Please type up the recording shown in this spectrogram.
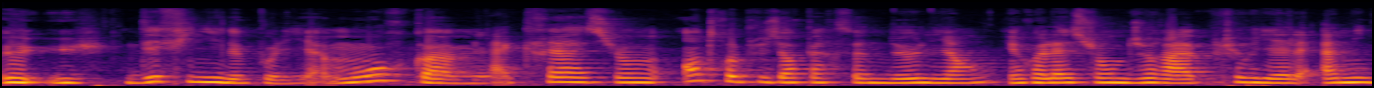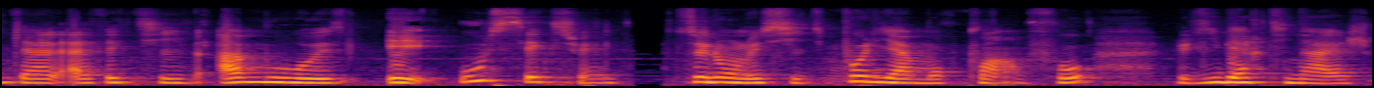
amour.eu définit le polyamour comme la création entre plusieurs personnes de liens et relations durables, plurielles, amicales, affectives, amoureuses et ou sexuelles. Selon le site polyamour.info, le libertinage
